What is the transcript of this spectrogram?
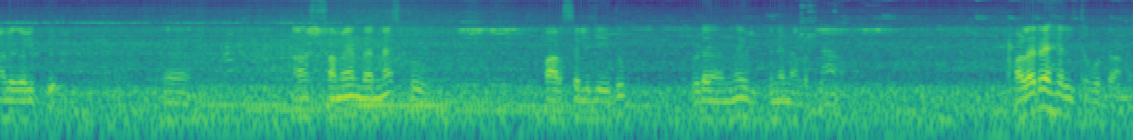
ആളുകൾക്ക് ആ, സമയം തന്നെ പാർസൽ ചെയ്തു ഇവിടെ നിന്ന് വിൽപ്പന നടത്തുന്നു വളരെ ഹെൽത്ത് ഫുഡാണ്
